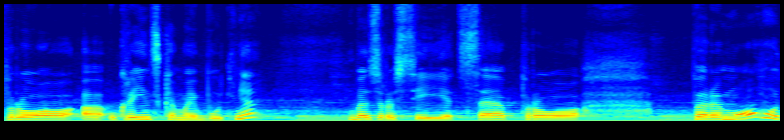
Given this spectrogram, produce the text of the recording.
про е, українське майбутнє без Росії, це про перемогу.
